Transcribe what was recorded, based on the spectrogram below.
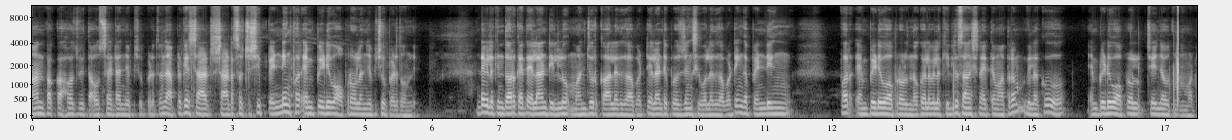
నాన్ పక్క హౌస్ విత్ అవుట్ సైడ్ అని చెప్పి చూపెడుతుంది. అప్లికేషన్ స్టాటస్ వచ్చేసి పెండింగ్ ఫర్ ఎంపీడీఓ అప్రూవల్ అని చెప్పి చూపెడుతుంది. అంటే వీళ్ళకి ఇంతవరకు అయితే ఎలాంటి ఇల్లు మంజూరు కాలేదు కాబట్టి ఎలాంటి ప్రొసీడింగ్స్ ఇవ్వలేదు కాబట్టి ఇంకా పెండింగ్ ఫర్ ఎంపీడీఓ అప్రూవల్ ఉంది. ఒకవేళ వీళ్ళకి ఇల్లు శాంక్షన్ అయితే మాత్రం వీళ్ళకు ఎంపీడీఓ అప్రూవల్ చేంజ్ అవుతుంది అనమాట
